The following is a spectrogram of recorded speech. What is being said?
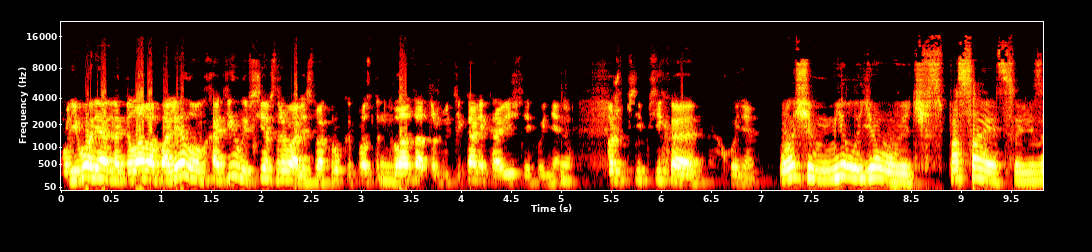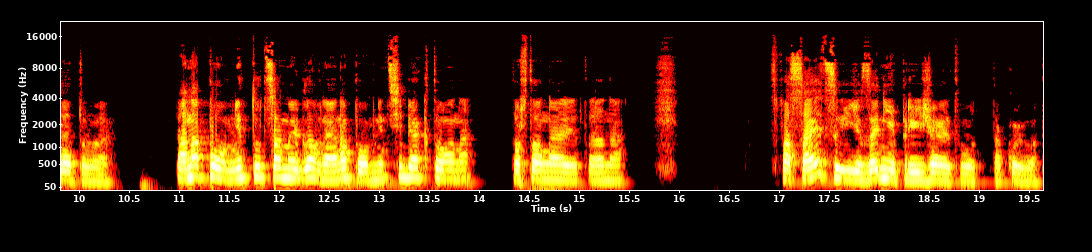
у него реально голова болела, он ходил, и все взрывались вокруг, и просто глаза тоже вытекали, кровищная хуйня. Тоже пси- психо хуйня. В общем, Мила Йовович спасается из этого. Она помнит, тут самое главное, она помнит себя, кто она. То, что она, это она. Спасается, и за ней приезжает вот такой вот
